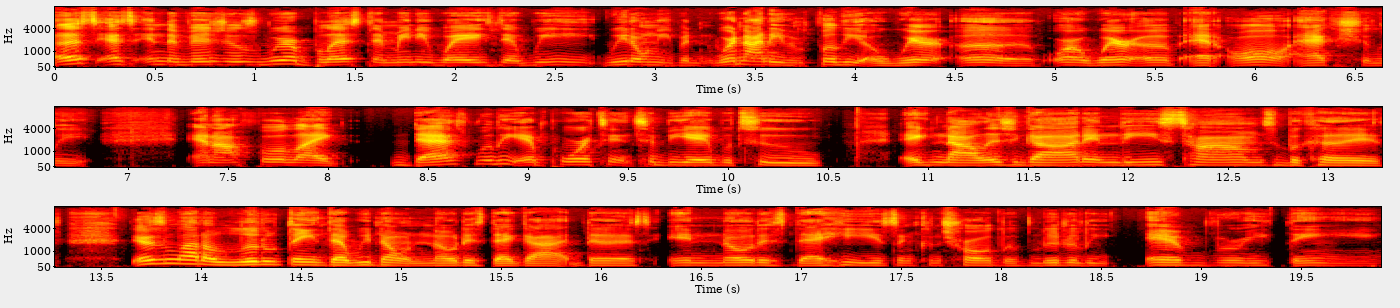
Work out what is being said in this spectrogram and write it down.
us as individuals we're blessed in many ways that we we don't even we're not even fully aware of or aware of at all actually and i feel like that's really important to be able to acknowledge god in these times because there's a lot of little things that we don't notice that god does and notice that he is in control of literally everything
